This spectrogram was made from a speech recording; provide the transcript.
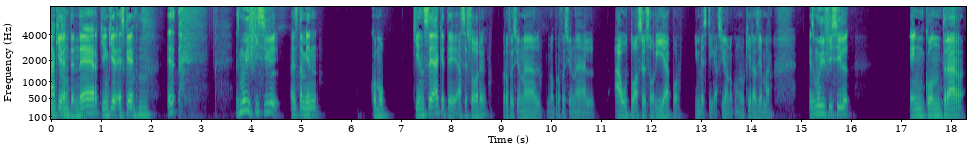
Exacto. quiere entender, quién quiere. Es que Ujú. es, es muy difícil, es también como quien sea que te asesore, profesional, no profesional, autoasesoría por investigación o como lo quieras llamar, es muy difícil encontrar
